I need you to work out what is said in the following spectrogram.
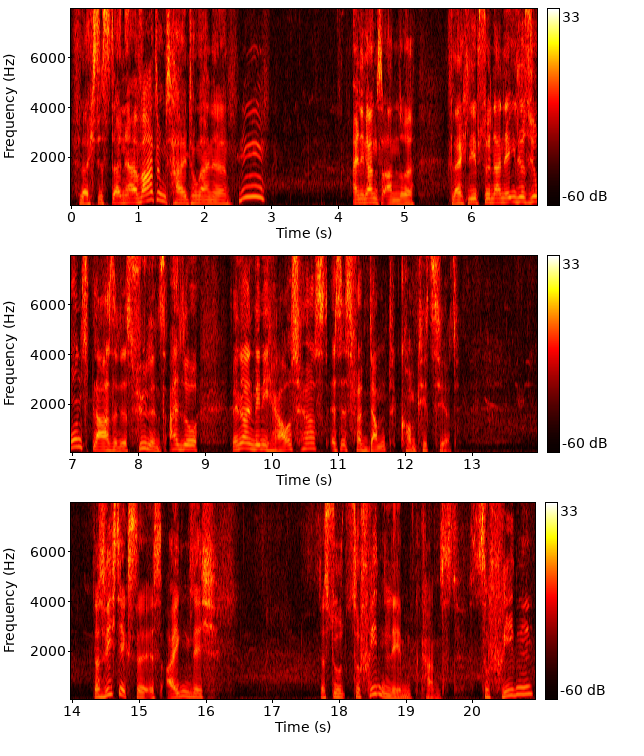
Vielleicht ist deine Erwartungshaltung eine hm, eine ganz andere. Vielleicht lebst du in einer Illusionsblase des Fühlens. Also, wenn du ein wenig raushörst, es ist verdammt kompliziert. Das Wichtigste ist eigentlich, dass du zufrieden leben kannst. Zufrieden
